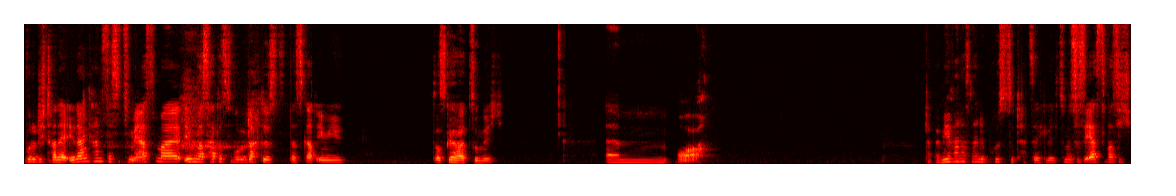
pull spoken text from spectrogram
wo du dich dran erinnern kannst, dass du zum ersten Mal irgendwas hattest, wo du dachtest, das gerade irgendwie, das gehört so nicht? ähm, boah. Ich glaube, bei mir waren das meine Brüste tatsächlich. Zumindest das erste, was ich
